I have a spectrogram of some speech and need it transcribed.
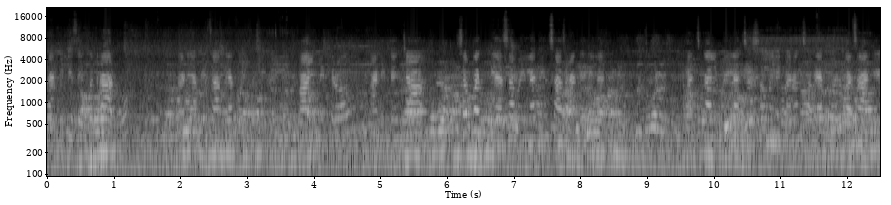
फॅमिलीज एकत्र आलो आणि आम्ही चांगल्या पद्धतीने बालमित्र आणि त्यांच्या सपत्नी असा महिला दिन साजरा केलेला आहे. आजकाल महिलांचं सबलीकरण सगळ्यात महत्त्वाचं आहे.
